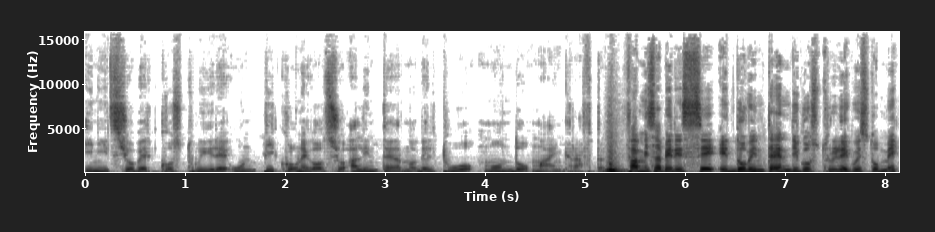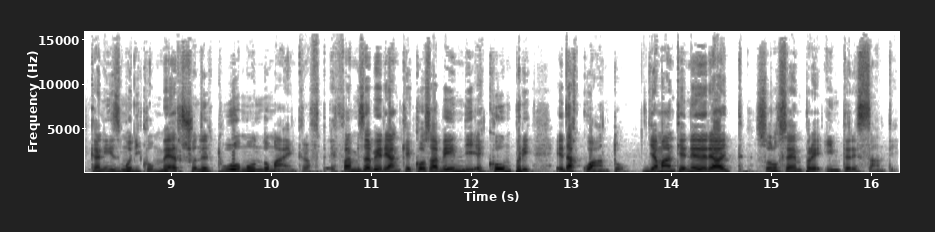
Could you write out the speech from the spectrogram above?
inizio per costruire un piccolo negozio all'interno del tuo mondo minecraft. Fammi sapere se e dove intendi costruire questo meccanismo di commercio nel tuo mondo minecraft. E fammi sapere anche cosa vendi e compri e da quanto. Diamanti e netherite sono sempre interessanti.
